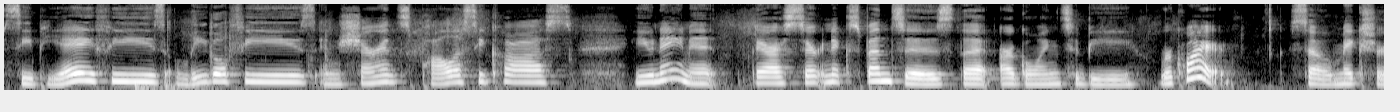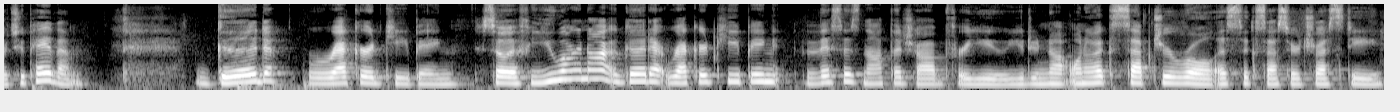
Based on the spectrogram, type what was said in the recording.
CPA fees, legal fees, insurance policy costs you name it, there are certain expenses that are going to be required. So make sure to pay them. Good record keeping. So, if you are not good at record keeping, this is not the job for you. You do not want to accept your role as successor trustee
